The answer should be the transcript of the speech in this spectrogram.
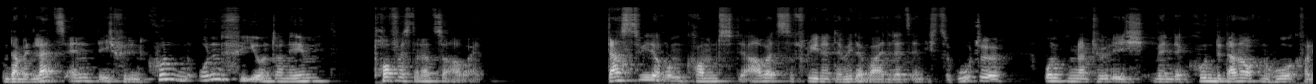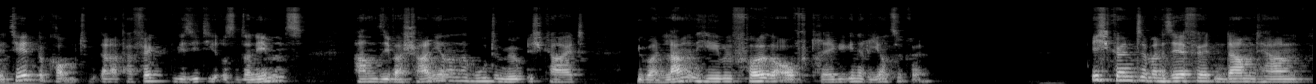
und damit letztendlich für den Kunden und für Ihr Unternehmen professioneller zu arbeiten. Das wiederum kommt der Arbeitszufriedenheit der Mitarbeiter letztendlich zugute. Und natürlich, wenn der Kunde dann auch eine hohe Qualität bekommt mit einer perfekten Visite Ihres Unternehmens, haben Sie wahrscheinlich noch eine gute Möglichkeit, über einen langen Hebel Folgeaufträge generieren zu können. Ich könnte, meine sehr verehrten Damen und Herren,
